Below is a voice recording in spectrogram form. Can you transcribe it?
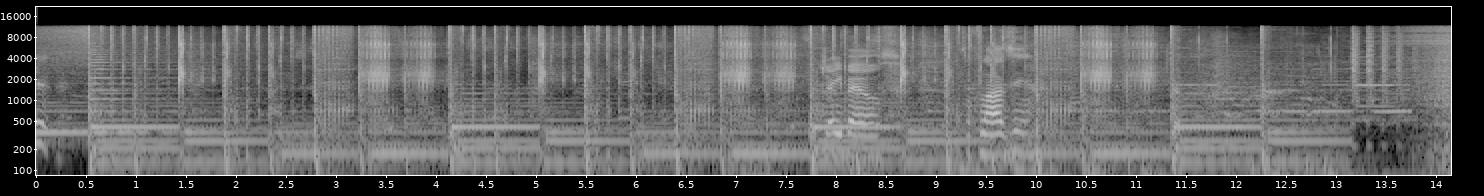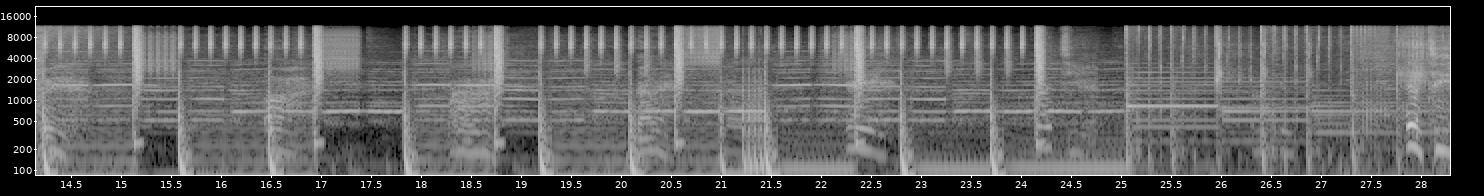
Shit. J Bells, some flies in. Empty.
